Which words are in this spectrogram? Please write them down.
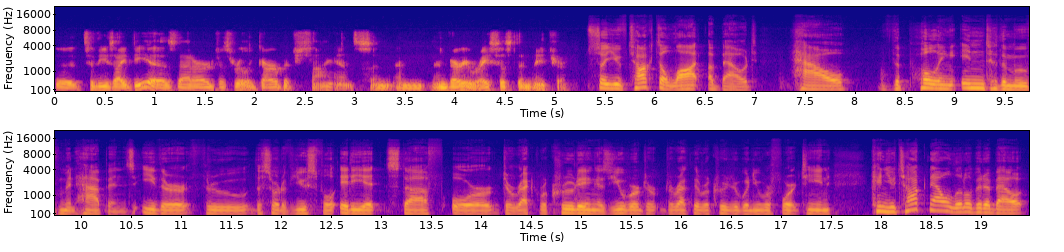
uh, to, these ideas that are just really garbage science and, and, and very racist in nature. So you've talked a lot about how the pulling into the movement happens, either through the sort of useful idiot stuff or direct recruiting, as you were directly recruited when you were 14. Can you talk now a little bit about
